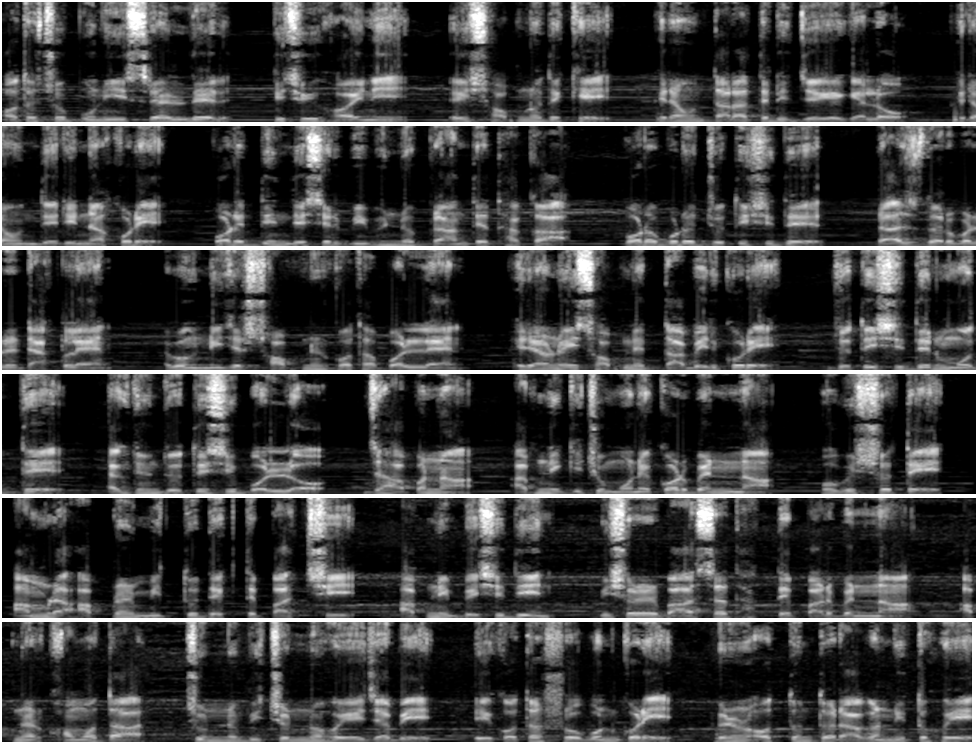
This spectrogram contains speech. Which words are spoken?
অথচ বনি ইসরায়েলদের কিছুই হয়নি। এই স্বপ্ন দেখে ফেরাউন তাড়াতাড়ি জেগে গেল। ফেরাউন দেরি না করে পরের দিন দেশের বিভিন্ন প্রান্তে থাকা বড় বড় জ্যোতিষীদের রাজদরবারে ডাকলেন এবং নিজের স্বপ্নের কথা বললেন। ফেরাউন এই স্বপ্নের তাবির করে জ্যোতিষীদের মধ্যে একজন জ্যোতিষী বলল, জাহাপানা, আপনি কিছু মনে করবেন না। ভবিষ্যতে আমরা আপনার মৃত্যু দেখতে পাচ্ছি। আপনি বেশি দিন মিশরের বাদশাহ থাকতে পারবেন না। আপনার ক্ষমতা চূর্ণ বিচূর্ণ হয়ে যাবে। এই কথা শ্রবণ করে ফেরাউন অত্যন্ত রাগান্বিত হয়ে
